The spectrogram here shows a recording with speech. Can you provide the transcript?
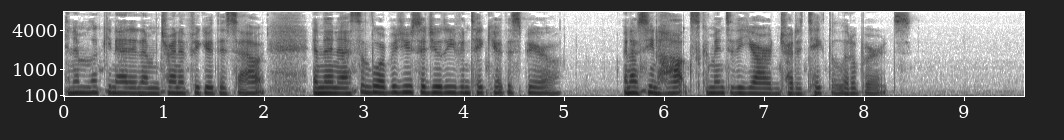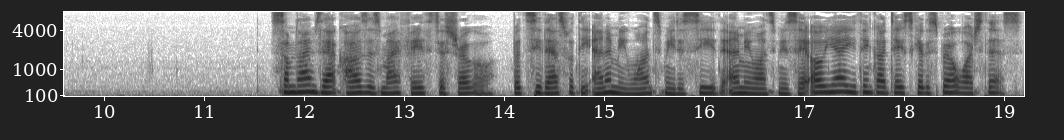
And I'm looking at it, I'm trying to figure this out. And then I said, Lord, but you said you'll even take care of the sparrow. And I've seen hawks come into the yard and try to take the little birds. Sometimes that causes my faith to struggle. But see, that's what the enemy wants me to see. The enemy wants me to say, Oh, yeah, you think God takes care of the sparrow? Watch this.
